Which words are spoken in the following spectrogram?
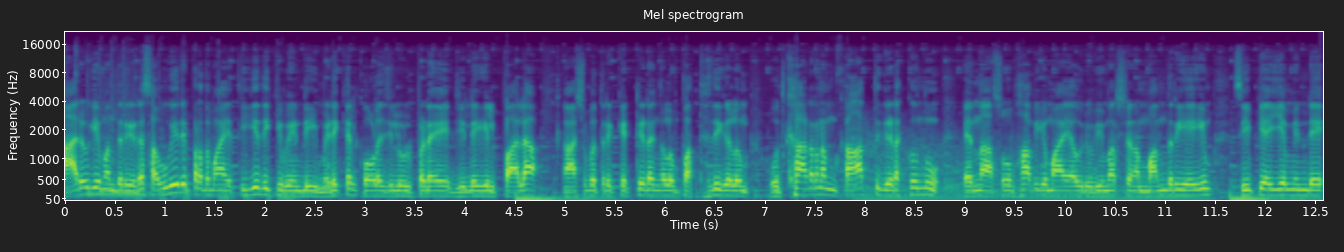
ആരോഗ്യമന്ത്രിയുടെ സൗകര്യപ്രദമായ തീയതിക്ക് വേണ്ടി മെഡിക്കൽ കോളേജിൽ ഉൾപ്പെടെ ജില്ലയിൽ പല ആശുപത്രി കെട്ടിടങ്ങളും പദ്ധതികളും ഉദ്ഘാടനം കാത്തു കിടക്കുന്നു എന്ന സ്വാഭാവികമായ ഒരു വിമർശനം മന്ത്രിയെയും സി പി ഐ എമ്മിന്റെ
